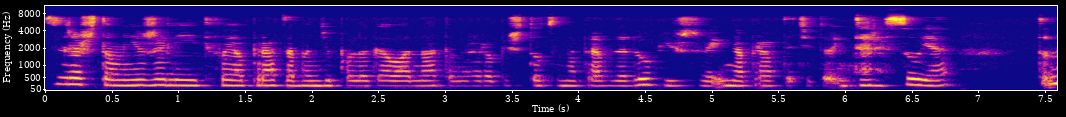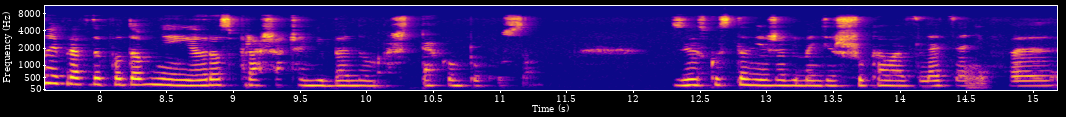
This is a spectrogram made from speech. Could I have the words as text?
Zresztą, jeżeli Twoja praca będzie polegała na tym, że robisz to, co naprawdę lubisz i naprawdę Cię to interesuje, to najprawdopodobniej rozpraszacze nie będą aż taką pokusą. W związku z tym, jeżeli będziesz szukała zleceń w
